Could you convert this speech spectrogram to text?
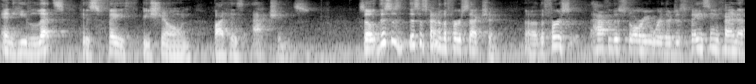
And He lets His faith be shown by His actions. So this is, this is kind of the first section. Uh, the first half of the story where they're just facing kind of,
